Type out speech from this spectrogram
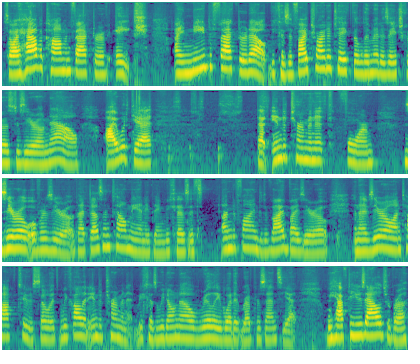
So I have a common factor of h. I need to factor it out because if I try to take the limit as h goes to 0 now, I would get that indeterminate form 0 over 0. That doesn't tell me anything because it's undefined to divide by zero, and I have zero on top too. So it, we call it indeterminate because we don't know really what it represents yet. We have to use algebra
